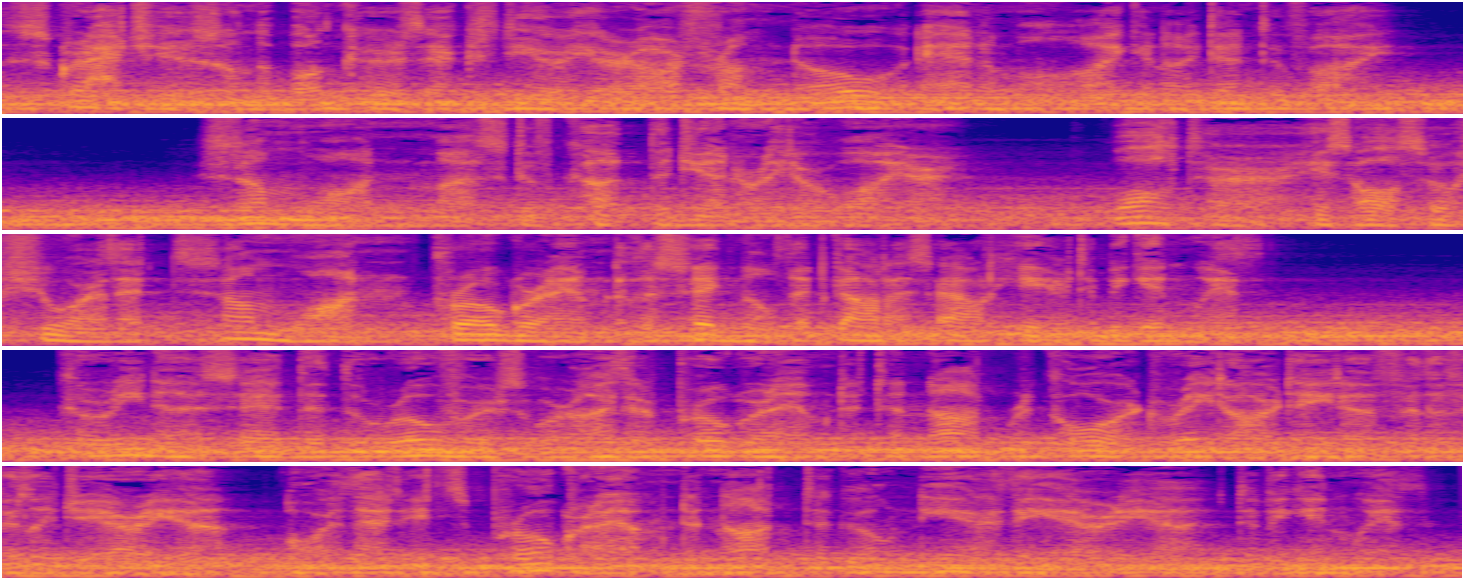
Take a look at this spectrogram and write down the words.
The scratches on the bunker's exterior are from no animal I can identify. Someone must have cut the generator wire. Walter is also sure that someone programmed the signal that got us out here to begin with. Karina said that the rovers were either programmed to not record radar data for the village area, or that it's programmed not to go near the area to begin with.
